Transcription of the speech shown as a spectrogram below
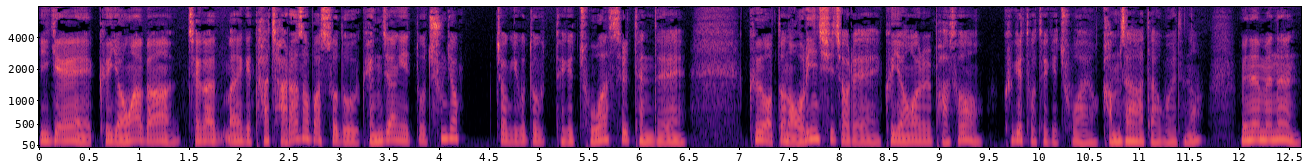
이게 그 영화가 제가 만약에 다 자라서 봤어도 굉장히 또 충격적이고 또 되게 좋았을 텐데 그 어떤 어린 시절에 그 영화를 봐서 그게 더 되게 좋아요. 감사하다고 해야 되나? 왜냐면은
